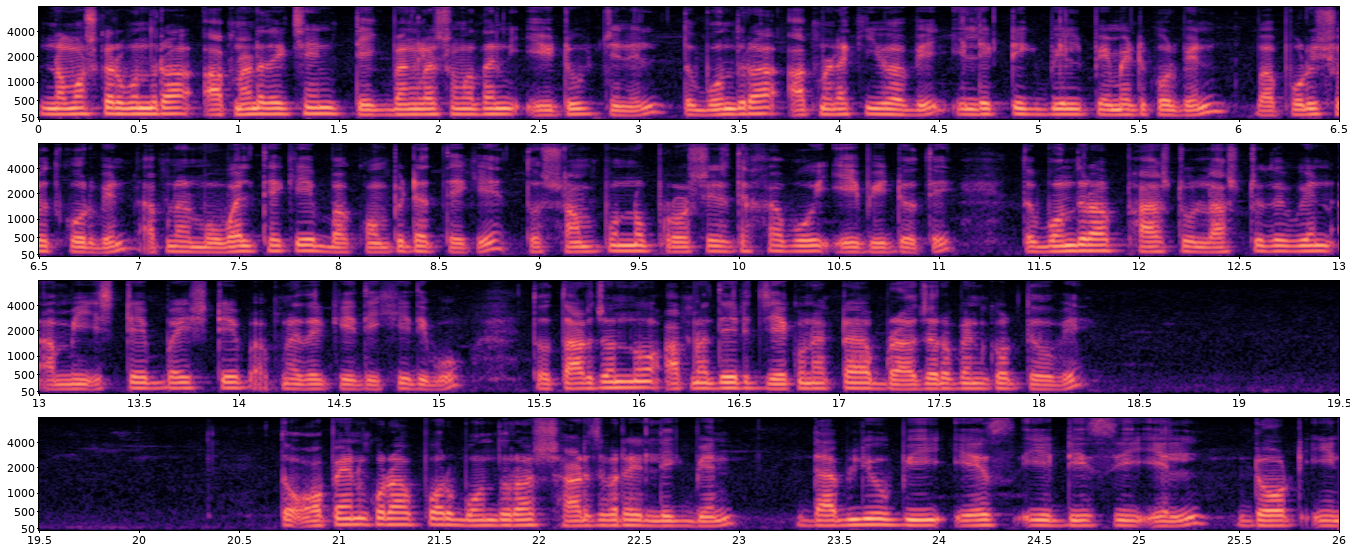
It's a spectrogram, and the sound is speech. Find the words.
নমস্কার বন্ধুরা, আপনারা দেখছেন টেক বাংলা সমাধান ইউটিউব চ্যানেল। তো বন্ধুরা, আপনারা কীভাবে ইলেকট্রিক বিল পেমেন্ট করবেন বা পরিশোধ করবেন আপনার মোবাইল থেকে বা কম্পিউটার থেকে, তো সম্পূর্ণ প্রসেস দেখাবো এই ভিডিওতে। তো বন্ধুরা ফার্স্ট ও লাস্ট দেখবেন, আমি স্টেপ বাই স্টেপ আপনাদেরকে দেখিয়ে দিব। তো তার জন্য আপনাদের যে কোনো একটা ব্রাউজার ওপেন করতে হবে। তো ওপেন করার পর বন্ধুরা সার্চ বারে লিখবেন ডাব্লিউ বিএসইডিসিএল ডট ইন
